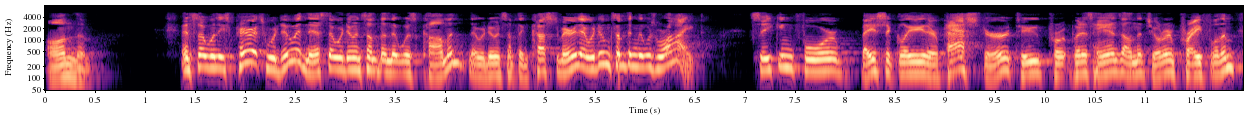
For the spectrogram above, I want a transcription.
on them. And so when these parents were doing this, they were doing something that was common, they were doing something customary, they were doing something that was right seeking for basically their pastor to put his hands on the children, pray for them,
